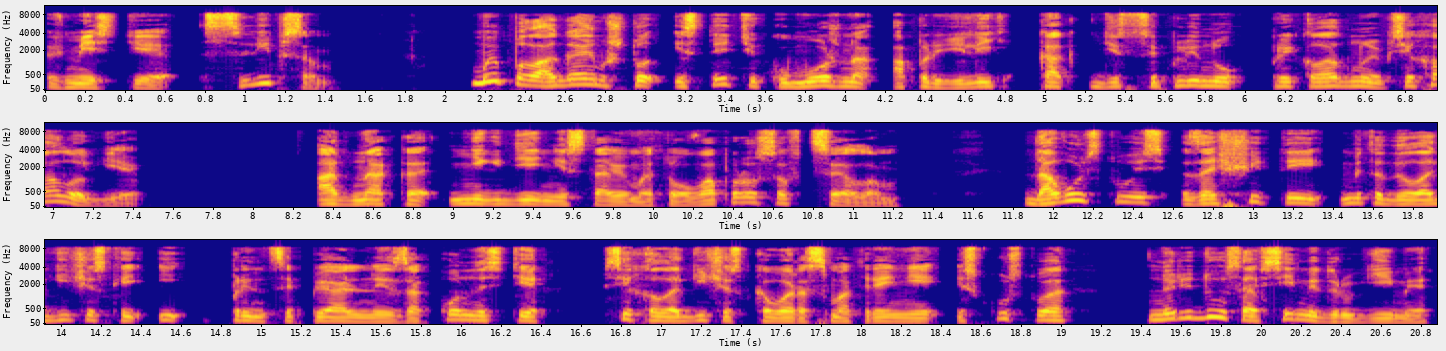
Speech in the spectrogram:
Вместе с Липсом мы полагаем, что эстетику можно определить как дисциплину прикладной психологии, однако нигде не ставим этого вопроса в целом, довольствуясь защитой методологической и принципиальной законности психологического рассмотрения искусства наряду со всеми другими,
